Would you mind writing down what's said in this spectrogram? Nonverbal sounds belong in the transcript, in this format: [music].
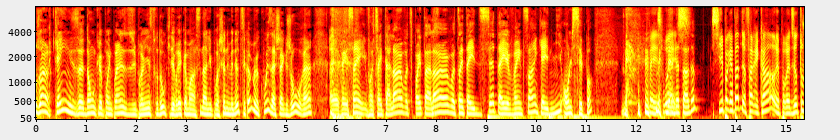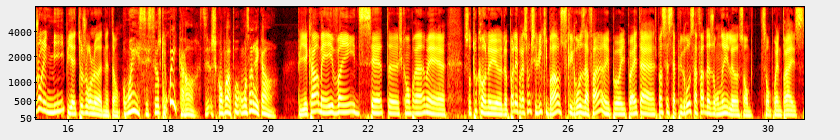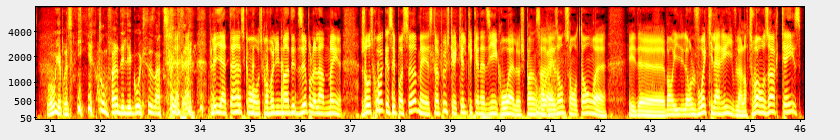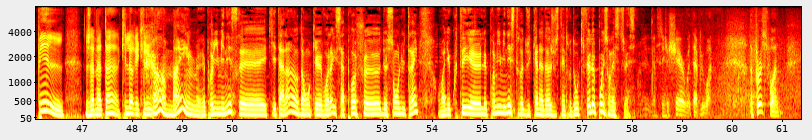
11h15, donc le point de presse du premier ministre Trudeau qui devrait commencer dans les prochaines minutes. C'est comme un quiz à chaque jour, hein? Euh, [laughs] Vincent, va-tu être à l'heure? Va-tu pas être à l'heure? Va-tu être à 17, à 25, à demi? On le sait pas. [laughs] Mais, Mais, mais ouais, en attendant... S'il n'est pas capable de faire écart, il pourrait dire toujours et demi, puis être toujours là, admettons. Ouais, c'est ça. Parce que- Pourquoi écart? Je comprends pas. 11h15. Puis écart, mais 20, 17, euh, je comprends, mais euh, surtout qu'on n'a pas l'impression que c'est lui qui brasse toutes les grosses affaires. Il peut, il peut être à, je pense que c'est sa plus grosse affaire de la journée, là, son, son point de presse. Oui, après ça, [laughs] il retourne faire des Lego avec ses enfants. [laughs] Puis là, il attend ce qu'on ce qu'on va lui demander de dire pour le lendemain. J'ose croire que c'est pas ça, mais c'est un peu ce que quelques Canadiens croient, là, je pense, en Ouais. raison de son ton euh, et de... Bon, il- on le voit qu'il arrive, là. Alors, tu vois, 11h15 pile, Jonathan, qui l'aurait cru? Quand même, le premier ministre euh, qui est à l'heure, donc euh, voilà, il s'approche euh, de son lutrin. On va aller écouter euh, le premier ministre du Canada, Justin Trudeau, qui fait le point sur la situation.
